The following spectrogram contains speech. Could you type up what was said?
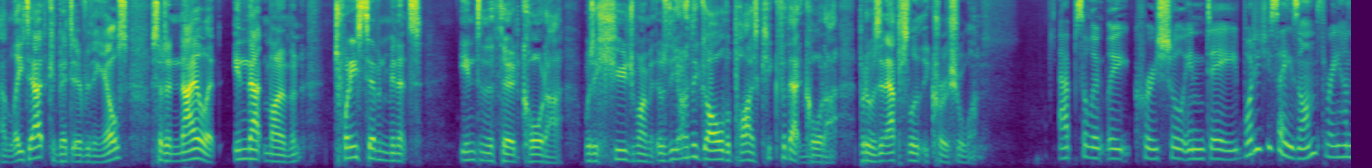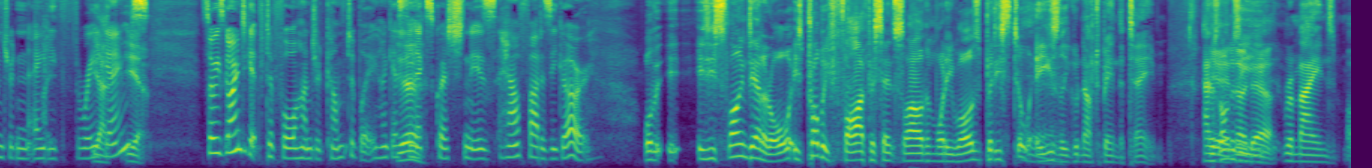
elite at compared to everything else. So to nail it in that moment, 27 minutes into the third quarter was a huge moment. It was the only goal the Pies kicked for that mm. quarter, but it was an absolutely crucial one. Absolutely crucial indeed. What did you say he's on? 383 Yeah, games? yeah. So he's going to get to 400 comfortably. I guess Yeah. the next question is how far does he go? Well, is he slowing down at all? He's probably 5% slower than what he was, but he's still easily good enough to be in the team. And as Yeah, long as no he doubt. remains. I-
